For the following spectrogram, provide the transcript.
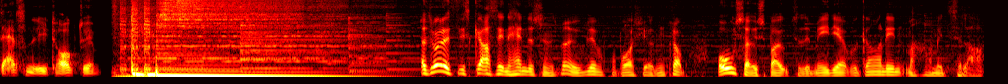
definitely talk to him. As well as discussing Henderson's move, Liverpool boss Jurgen Klopp also spoke to the media regarding Mohamed Salah.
